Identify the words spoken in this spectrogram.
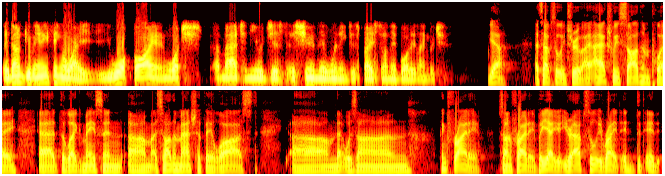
they don't give anything away. You walk by and watch a match, and you would just assume they're winning just based on their body language. Yeah, that's absolutely true. I, I, actually saw them play at the Legg Mason. Um, I saw the match that they lost. Um, that was on, I think Friday. It's on Friday. But yeah, you're absolutely right. It it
